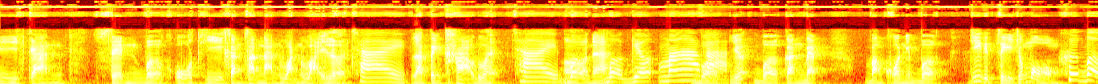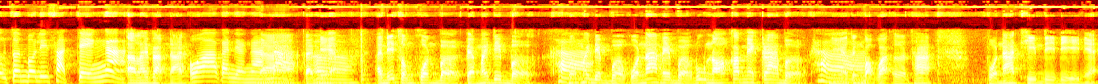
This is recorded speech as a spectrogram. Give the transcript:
มีการเซ็นเบิกโอทีกันสนั่นหวั่นไหวเลย ใช่ และเป็นข่าวด้วย ใช่เออเบิกนะเบิกเยอะมากเบิกอะเยอะเบิกกันแบบบางคนนี่เบิก 24 ชั่วโมง คือเบิกจนบริษัทเจ๊งอะอะไรแบบนั้น ว่ากันอย่างนั้นนะอะแต่เนี่ยอออันนี้สมควรเบิกแต่ไม่ได้เบิกค่ะเมื่อไม่ได้เบิกหัวหน้าไม่เบิกลูกน้องก็ไม่กล้าเบิกค่ะเนี่ยถึงบอกว่าเออถ้าหัวหน้าทีมดีๆเนี่ย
